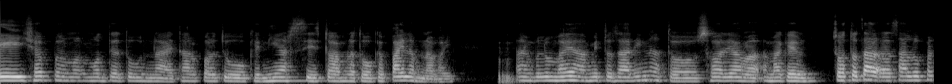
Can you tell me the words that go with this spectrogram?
এইসব মধ্যে তো নাই তারপরে তুই ওকে নিয়ে আসছিস তো আমরা তো ওকে পাইলাম না ভাই। আমি বললাম ভাই আমি তো জানি না তো সরি আমাকে যত তা- চালু করে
